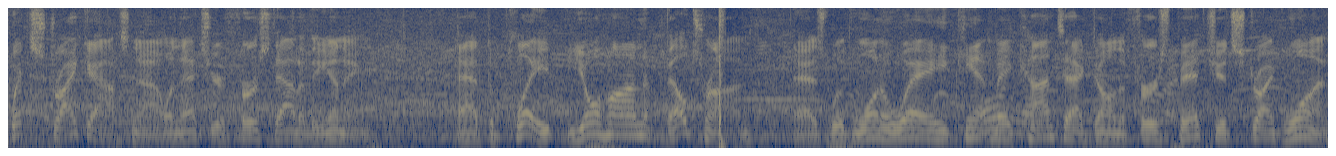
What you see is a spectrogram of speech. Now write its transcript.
quick strikeouts now, and that's your first out of the inning. At the plate, Johan Beltran. As with one away, he can't make contact on the first pitch. It's strike one.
